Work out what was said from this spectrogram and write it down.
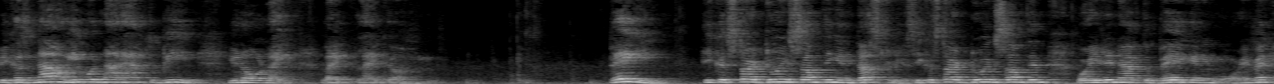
Because now he would not have to be, you know, like like like um begging. He could start doing something industrious. He could start doing something where he didn't have to beg anymore. Amen.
